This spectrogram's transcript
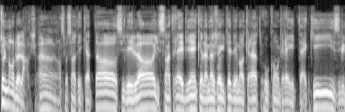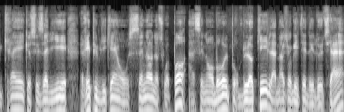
Tout le monde le lâche. Hein? En 74, il est là, il sent très bien que la majorité démocrate au Congrès est acquise, il craint que ses alliés républicains au Sénat ne soient pas assez nombreux pour bloquer la majorité des deux tiers.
